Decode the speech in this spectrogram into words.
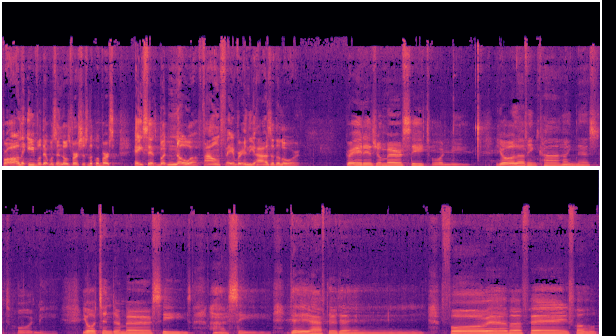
For all the evil that was in those verses, look what verse 8 says. But Noah found favor in the eyes of the Lord. Great is your mercy toward me, your loving kindness toward me. Your tender mercies I see day after day. Forever faithful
